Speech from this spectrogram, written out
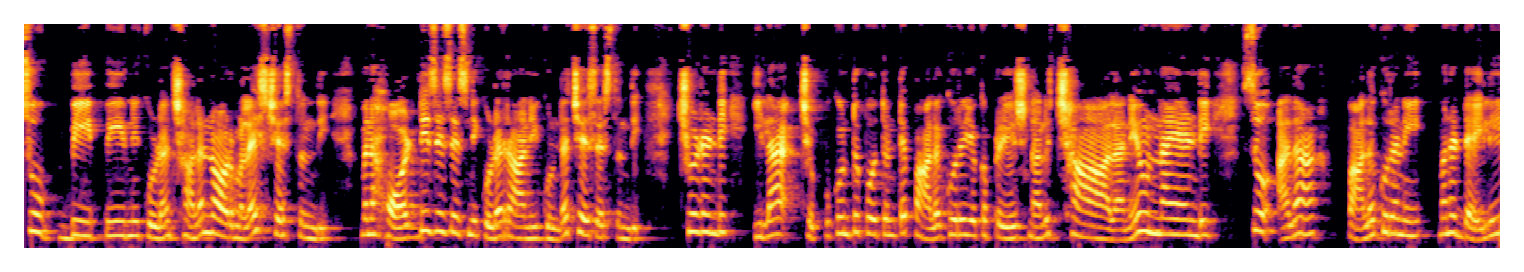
సో బీపీని కూడా చాలా నార్మలైజ్ చేస్తుంది. మన హార్ట్ డిజీజెస్ని కూడా రానికుండా చేసేస్తుంది. చూడండి ఇలా చెప్పుకుంటూ పోతుంటే పాలకూర యొక్క ప్రయోజనాలు చాలానే ఉన్నాయండి. సో అలా పాలకూరని మన daily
